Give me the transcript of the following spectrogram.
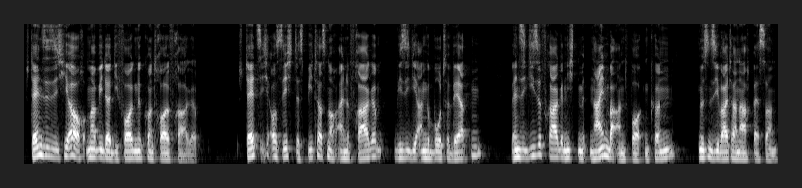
Stellen Sie sich hier auch immer wieder die folgende Kontrollfrage. Stellt sich aus Sicht des Bieters noch eine Frage, wie Sie die Angebote werten? Wenn Sie diese Frage nicht mit Nein beantworten können, müssen Sie weiter nachbessern.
